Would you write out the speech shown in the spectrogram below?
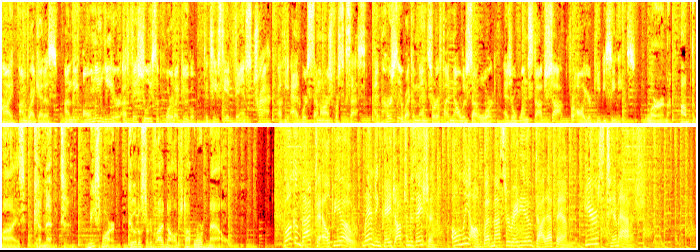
Hi, I'm Brad Geddes. I'm the only leader officially supported by Google to teach the advanced track of the AdWords Seminars for Success. I personally recommend CertifiedKnowledge.org as your one stop shop for all your PPC needs. Learn, optimize, connect. Be smart. Go to CertifiedKnowledge.org now. Welcome back to LPO, Landing Page Optimization, only on WebmasterRadio.fm. Here's Tim Ash.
